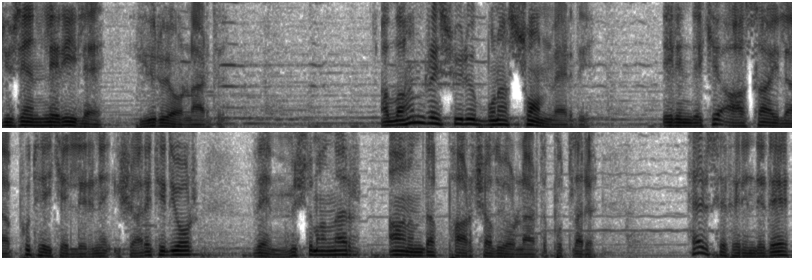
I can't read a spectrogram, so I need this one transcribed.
düzenleriyle yürüyorlardı. Allah'ın Resulü buna son verdi. Elindeki asayla put heykellerine işaret ediyor ve Müslümanlar anında parçalıyorlardı putları. Her seferinde de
